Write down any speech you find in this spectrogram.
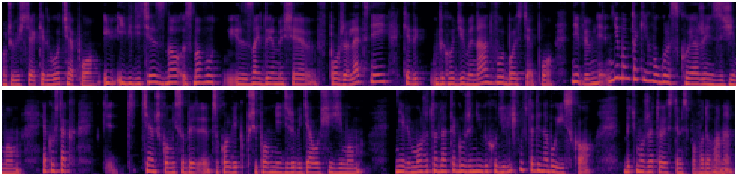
Oczywiście, kiedy było ciepło. I, i widzicie, zno, znowu znajdujemy się w porze letniej, kiedy wychodzimy na dwór, bo jest ciepło. Nie wiem, nie, nie mam takich w ogóle skojarzeń z zimą. Jakoś tak ciężko mi sobie cokolwiek przypomnieć, żeby działo się zimą. Nie wiem, może to dlatego, że nie wychodziliśmy wtedy na boisko. Być może to jest tym spowodowane.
